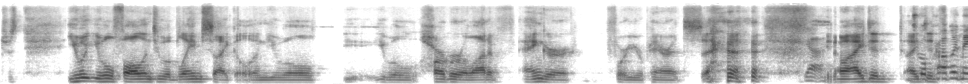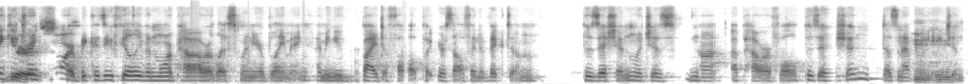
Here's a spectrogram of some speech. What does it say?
just you you will fall into a blame cycle and you will you will harbor a lot of anger for your parents yeah you know i did i will probably make years. you drink more because you feel even more powerless when you're blaming i mean you by default put yourself in a victim position which is not a powerful position doesn't have any mm-hmm. agency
